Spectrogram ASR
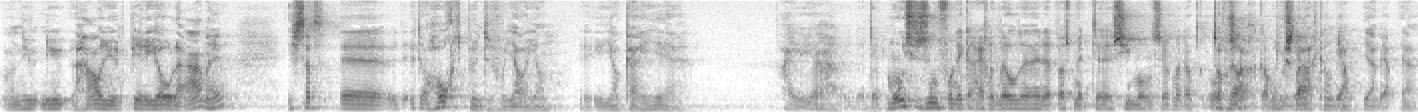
want nu, nu haal je een periode aan, hè? Is dat eh, de, de hoogtepunten voor jou, Jan, eh, in jouw carrière? Hij, ja, het, het mooiste seizoen vond ik eigenlijk wel, eh, dat was met eh, Simon, zeg maar, dat Toch wel? ongeslagen kampioen Ongeslagen werd. kampioen. Ja, Ja, ja. ja.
